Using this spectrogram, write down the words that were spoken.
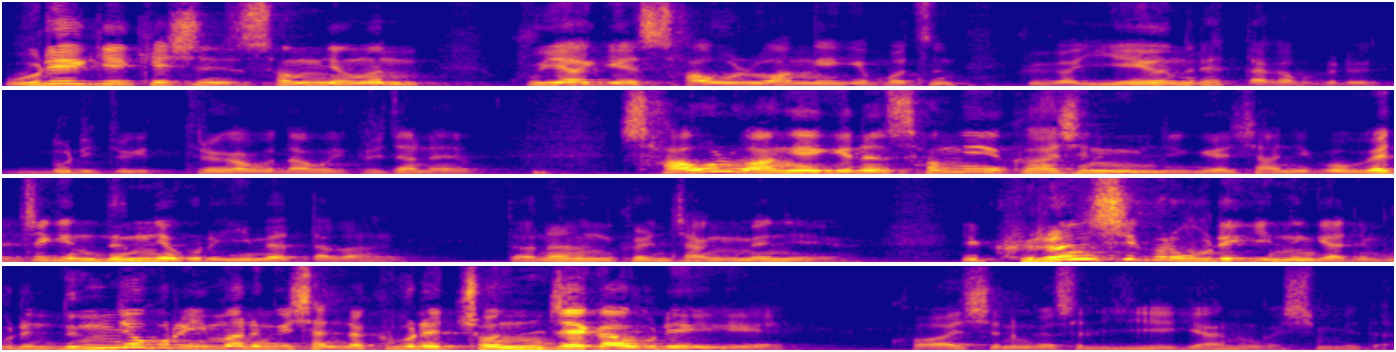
우리에게 계신 성령은 구약의 사울 왕에게 무슨 그가 예언을 했다가 물이 쪽에 들어가고 나오고 그러잖아요. 사울 왕에게는 성령이 거하시는 것이 아니고 외적인 능력으로 임했다가 떠나는 그런 장면이에요. 그런 식으로 우리에게 있는 게 아니고 우리는 능력으로 임하는 것이 아니라 그분의 존재가 우리에게 거하시는 것을 얘기하는 것입니다.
